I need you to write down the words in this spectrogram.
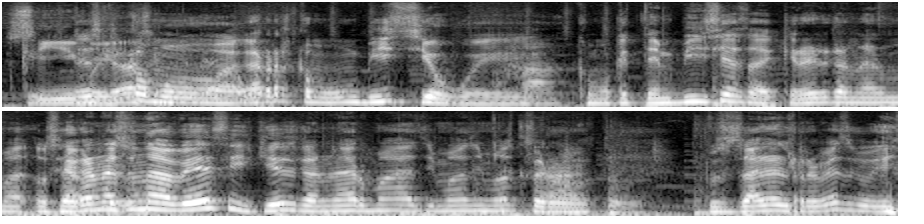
Sí, Es güey. sin como dinero, agarras como un vicio, güey. Como que te envicias a querer ganar más. O sea, ganas una vez y quieres ganar más y más y más, pero. Pues sale al revés, güey.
